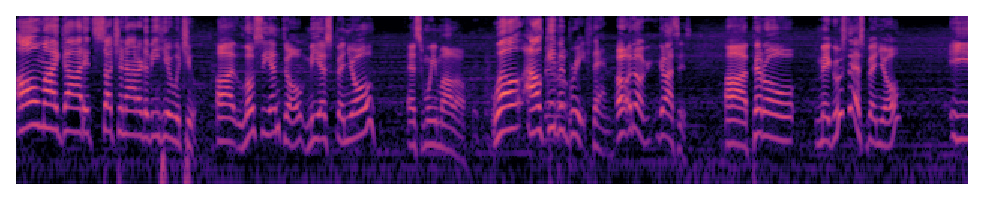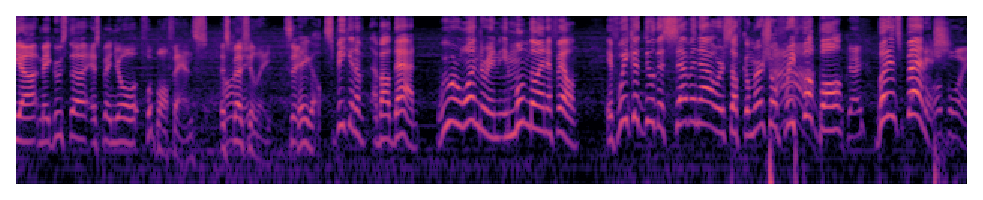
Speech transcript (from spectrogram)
Oh my God, it's such an honor to be here with you. Uh, lo siento, mi español es muy malo. Well, I'll keep it brief then. Oh, no, gracias. Uh, pero me gusta español y uh, me gusta español football fans, oh, especially. Oh, there, you go. Speaking of about that, we were wondering in Mundo NFL if we could do the seven hours of commercial-free ah, football, okay. but in Spanish. Oh boy,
